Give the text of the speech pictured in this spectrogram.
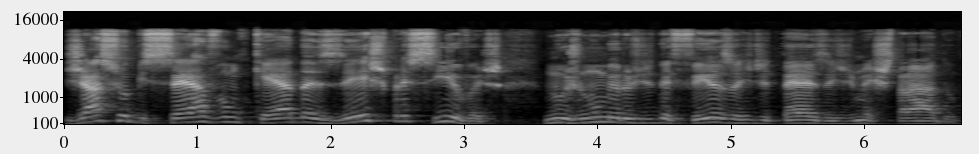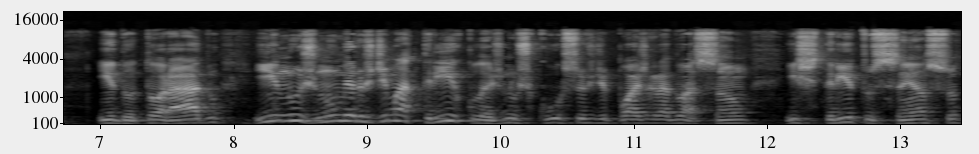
já se observam quedas expressivas nos números de defesas de teses de mestrado e doutorado e nos números de matrículas nos cursos de pós-graduação estrito senso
